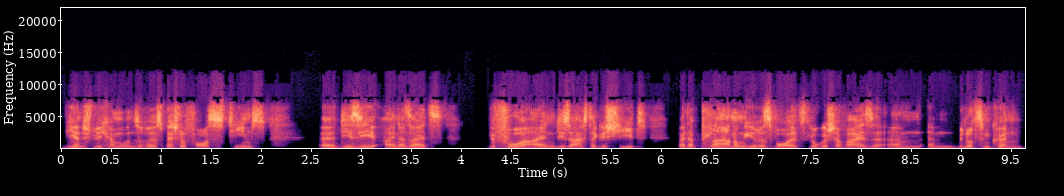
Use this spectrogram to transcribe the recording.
Wir natürlich haben unsere Special Forces Teams, äh, die sie einerseits bevor ein Desaster geschieht, bei der Planung ihres Vaults logischerweise ähm, ähm, benutzen können.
